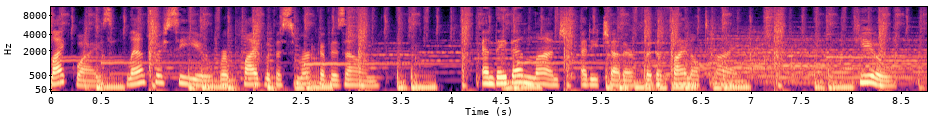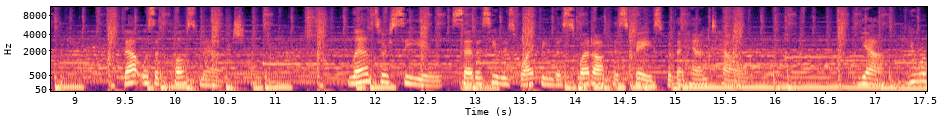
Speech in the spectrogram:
Likewise, Lancer CU replied with a smirk of his own. And they then lunged at each other for the final time. Phew. That was a close match. Lancer CU said as he was wiping the sweat off his face with a hand towel. Yeah, you were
